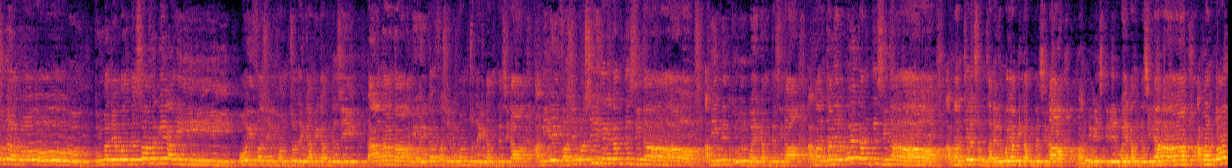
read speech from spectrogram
শুনে রাখো তোমরা যে বলতেছো আমাকে, আমি ওই ফাঁসির মঞ্চ থেকে আমি কাঁদতেছি। না না না, আমি ওই ফাঁসির মঞ্চ থেকে কাঁদতেছি না। আমি এই ফাঁসির রশি থেকে কাঁদতেছি না। আমি মৃত্যুর বয়ে কাঁদতেছি না। আমার জানের বয়ে কাঁদতেছি না। আমার ছেলে সন্তানের বয়ে আমি কাঁদতেছি না। আমার বিবি স্ত্রীর বয়ে কাঁদতেছি না। আমার ধন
